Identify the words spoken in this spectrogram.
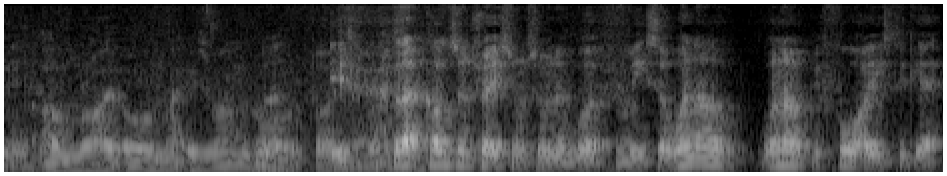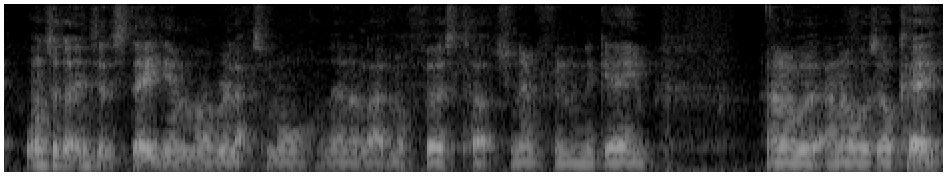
it, I'm right or Matt is wrong or vice But that concentration was something that worked for me. So when I when I before I used to get once I got into the stadium, I relaxed more, and then I liked my first touch and everything in the game, and I was and I was okay.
